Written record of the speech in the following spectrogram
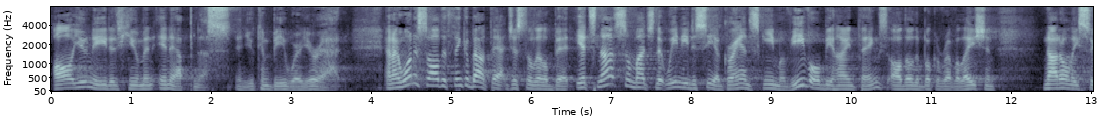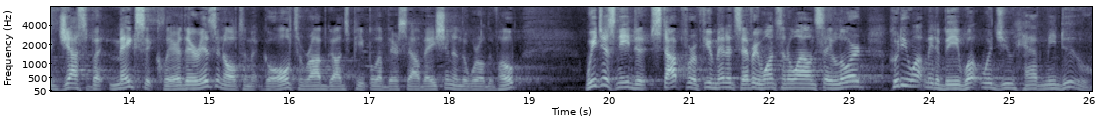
All you need is human ineptness, and you can be where you're at. And I want us all to think about that just a little bit. It's not so much that we need to see a grand scheme of evil behind things, although the book of Revelation not only suggests but makes it clear there is an ultimate goal to rob God's people of their salvation and the world of hope. We just need to stop for a few minutes every once in a while and say, Lord, who do you want me to be? What would you have me do?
